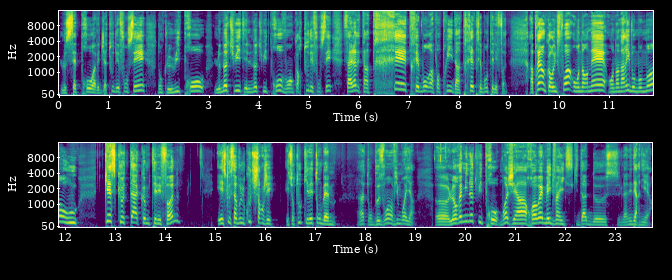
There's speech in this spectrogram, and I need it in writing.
Le 7 Pro avait déjà tout défoncé, donc le 8 Pro, le Note 8 et le Note 8 Pro vont encore tout défoncer. Ça a l'air d'être un très très bon rapport prix d'un très très bon téléphone. Après, encore une fois, on en est, on en arrive au moment où qu'est-ce que tu as comme téléphone et est-ce que ça vaut le coup de changer? Et surtout, quel est ton BEM Hein, ton besoin en vie moyen? Euh, le Redmi Note 8 Pro, moi j'ai un Huawei Mate 20X qui date de l'année dernière.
